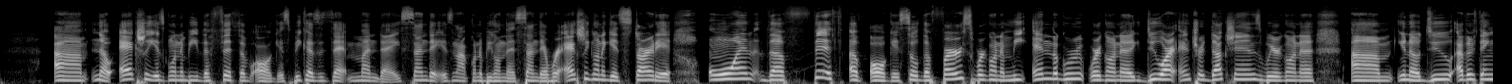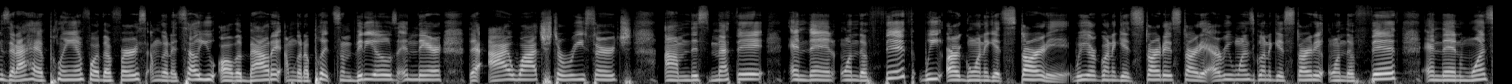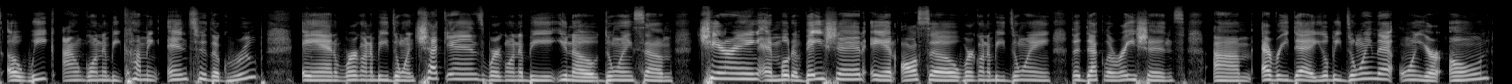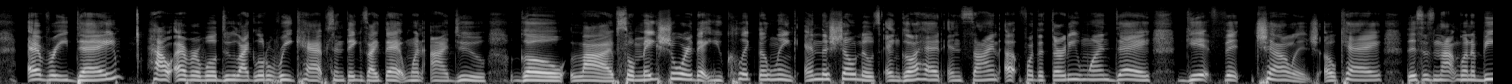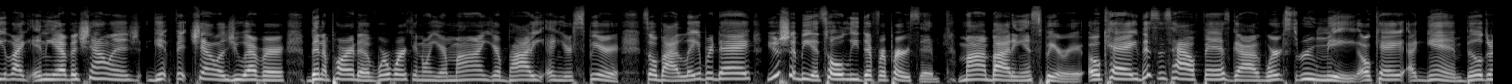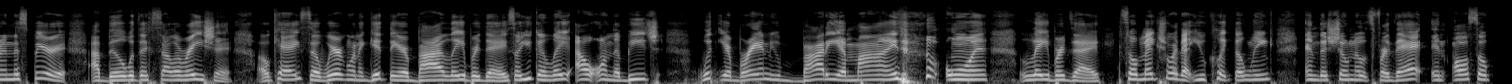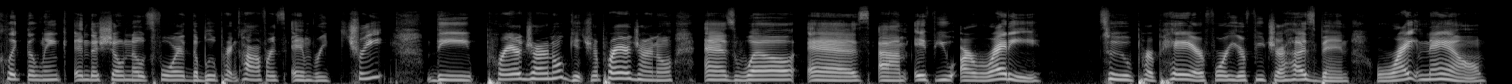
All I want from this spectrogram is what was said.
um, no, actually, it's going to be the 5th of August because it's that Monday. Sunday is not going to be on that Sunday. We're actually going to get started on the 5th of August. So, the first, we're going to meet in the group. We're going to do our introductions. We're going to, um, you know, do other things that I have planned for the first. I'm going to tell you all about it. I'm going to put some videos in there that I watched to research um, this method. And then on the 5th, we are going to get started. We are going to get started, started. Everyone's going to get started on the 5th. And then once a week, I'm going to be coming into the group and we're going to be doing check ins. We're going to be, you know, doing some cheering and motivation. And also, we're going to be doing the declarations um, every day. You'll be doing that on your own every day However, we'll do like little recaps and things like that when I do go live. So make sure that you click the link in the show notes and go ahead and sign up for the 31 day Get Fit Challenge. Okay. This is not going to be like any other challenge, Get Fit Challenge you ever been a part of. We're working on your mind, your body, and your spirit. So by Labor Day, you should be a totally different person mind, body, and spirit. Okay. This is how fast God works through me. Okay. Again, builder in the spirit. I build with acceleration. Okay, so we're going to get there by Labor Day. So you can lay out on the beach with your brand new body and mind on Labor Day. So make sure that you click the link in the show notes for that and also click the link in the show notes for the Blueprint Conference and Retreat, the prayer journal, get your prayer journal, as well as um, if you are ready to prepare for your future husband right now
